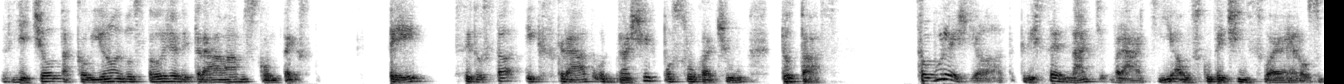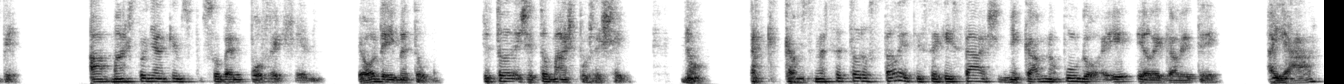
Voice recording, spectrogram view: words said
z něčeho takového nebo z toho, že vytrávám z kontextu. Ty si dostal xkrát od našich posluchačů dotaz. Co budeš dělat, když se Nať vrátí a uskuteční svoje hrozby? A máš to nějakým způsobem pořešený. Jo, dejme tomu, že to, že to máš pořešený. No, tak kam jsme se to dostali? Ty se chystáš někam na půl do ilegality a já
